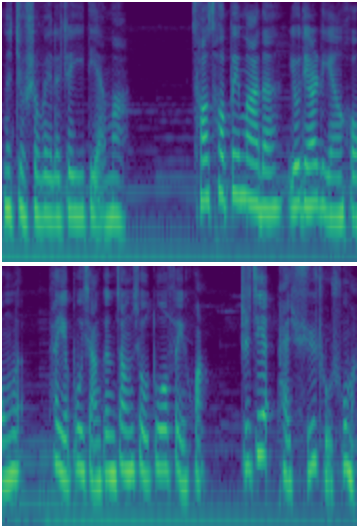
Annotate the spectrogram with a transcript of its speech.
那就是为了这一点嘛。曹操被骂的有点脸红了，他也不想跟张绣多废话。直接派许褚出马，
